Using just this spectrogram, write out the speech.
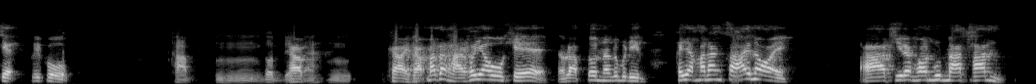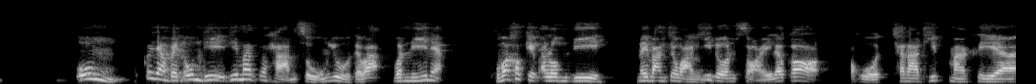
เจ็ดพี่ปูครับ อืมต้นเจ็บครับนะอืมใช่ครับ มาตรฐานเขายังโอเคสำหรับต้นนฤบดินทร์ขยับมาทางซ้ายหน่อย อ่าธีรทรบุญมาทัน อุ้มก็ยังเป็นอุ้มที่ที่มาตรฐานสูงอยู่ แต่ว่าวันนี้เนี่ย ผมว่าเขาเก็บอารมณ์ดีในบางจังหวะอืมที่โดนสอยแล้วก็ โอ้โหชนาทิพย์มาเคลียร์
